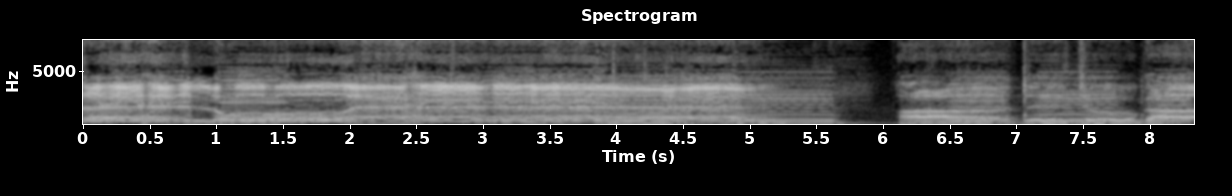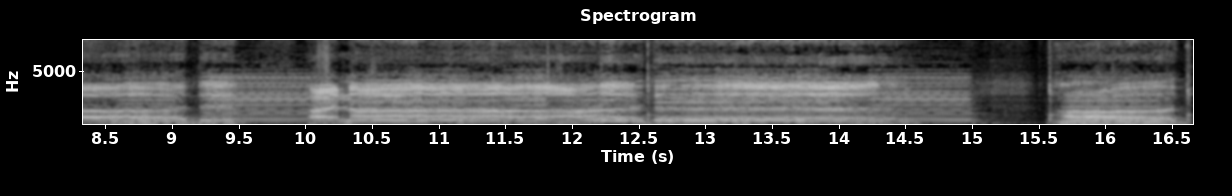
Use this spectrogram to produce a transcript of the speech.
ਤ੍ਰਹਿ ਲੋਐ। ਆਦ ਜੋਗਾਦ ਅਨਾਦ। ਆਦ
